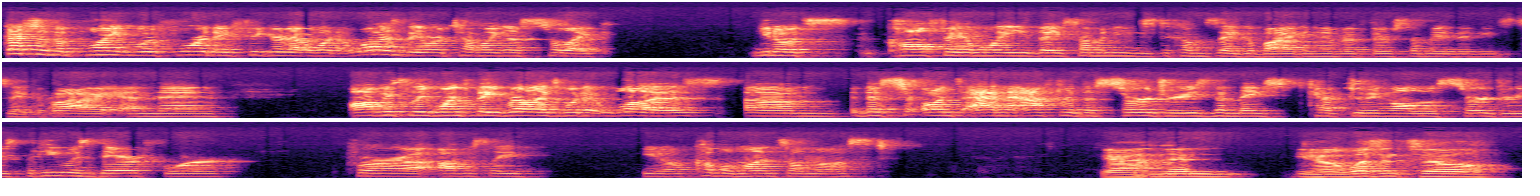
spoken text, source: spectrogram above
got to the point before they figured out what it was. They were telling us to like, you know, it's call family. They somebody needs to come say goodbye to him if there's somebody that needs to say goodbye. And then obviously once they realized what it was, um, this once and after the surgeries, then they kept doing all those surgeries. But he was there for for uh, obviously, you know, a couple months almost. Yeah, and then you know it wasn't until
